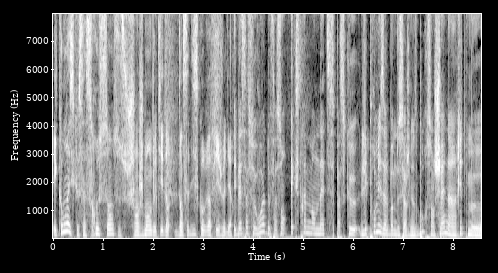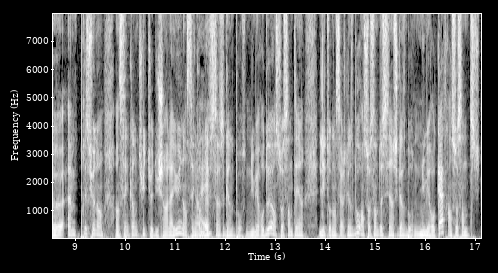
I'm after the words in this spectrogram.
Et comment est-ce que ça se ressent ce changement, Gauthier, dans, dans sa discographie, je veux dire? Et bien ça se voit de façon extrêmement nette parce que les premiers albums de Serge Gainsbourg s'enchaînent à un rythme euh, impressionnant. En 58, tu as du chant à la une, en 59, Ouais. Serge Gainsbourg numéro 2, en 61, l'étonnant Serge Gainsbourg, en 62, Serge Gainsbourg numéro 4, en 63,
